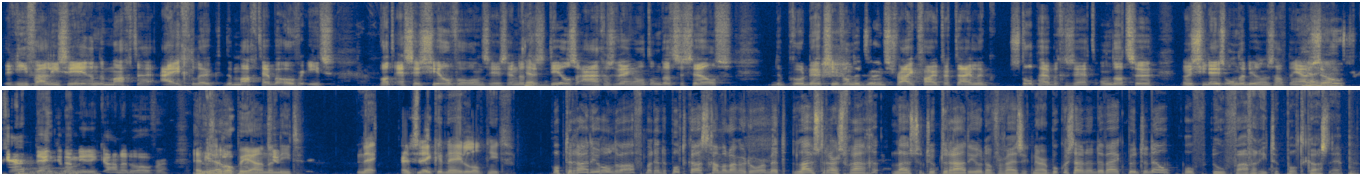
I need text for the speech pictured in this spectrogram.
rivaliserende machten eigenlijk de macht hebben over iets wat essentieel voor ons is. En dat is deels aangezwengeld omdat ze zelfs de productie van de Joint Strike Fighter tijdelijk stop hebben gezet, omdat ze een Chinees onderdeel in zat. Nou ja, zo scherp denken de Amerikanen erover. En de Europeanen niet. Nee, en zeker Nederland niet. Op de radio ronden we af, maar in de podcast gaan we langer door met luisteraarsvragen. Luistert u op de radio, dan verwijs ik naar boekensteinendewijk.nl of uw favoriete podcast-app.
